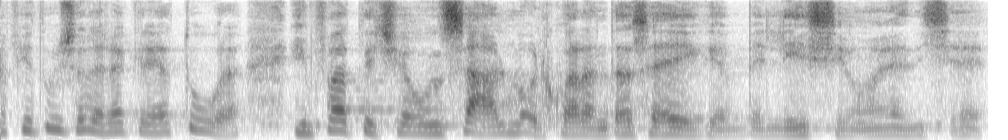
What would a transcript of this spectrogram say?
la fiducia della creatura. Infatti c'è un salmo, il 46, che è bellissimo, eh? dice,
